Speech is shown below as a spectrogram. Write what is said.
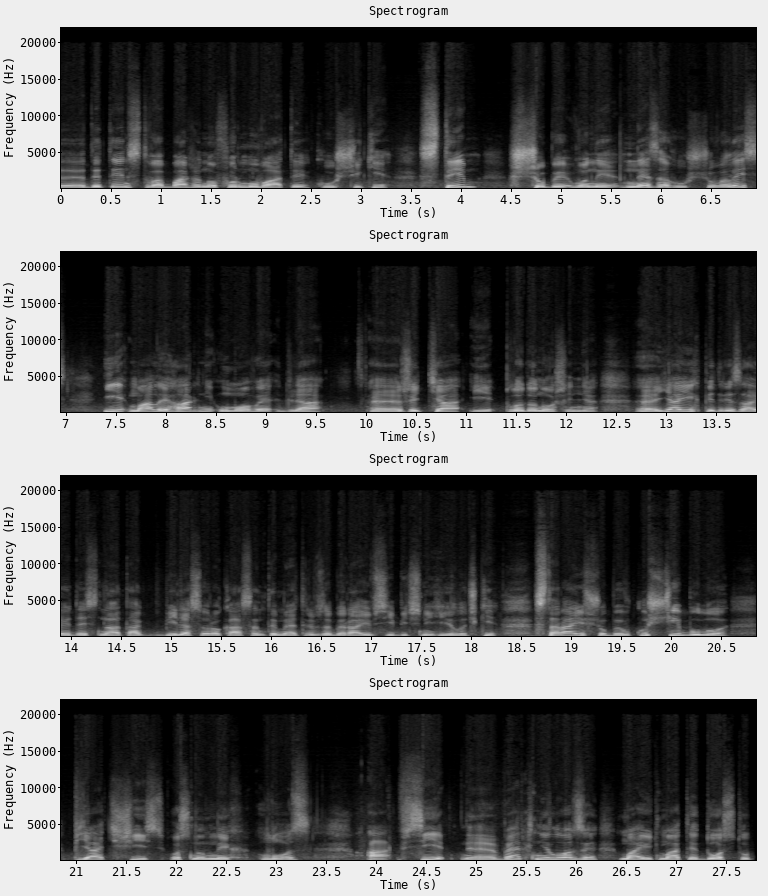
е, дитинства бажано формувати кущики з тим, щоб вони не загущувались і мали гарні умови для життя і плодоношення. Е, Я їх підрізаю десь на так біля 40 сантиметрів, забираю всі бічні гілочки. Стараюсь, щоб в кущі було 5-6 основних лоз. А всі е, верхні лози мають мати доступ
